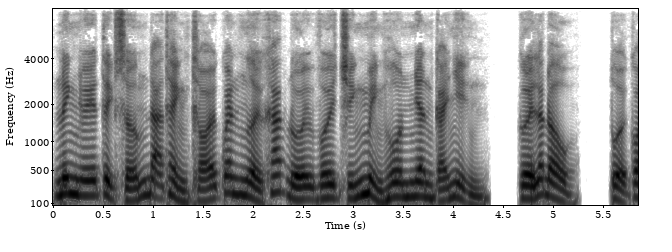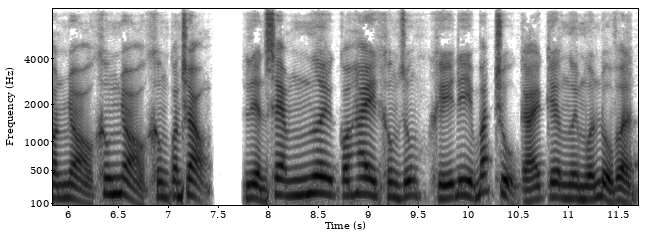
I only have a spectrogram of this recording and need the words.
Ninh Nguyễn Tịch sớm đã thành thói quen người khác đối với chính mình hôn nhân cái nhìn, cười lắc đầu, tuổi con nhỏ không nhỏ không quan trọng, liền xem ngươi có hay không dũng khí đi bắt trụ cái kia ngươi muốn đổ vật.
